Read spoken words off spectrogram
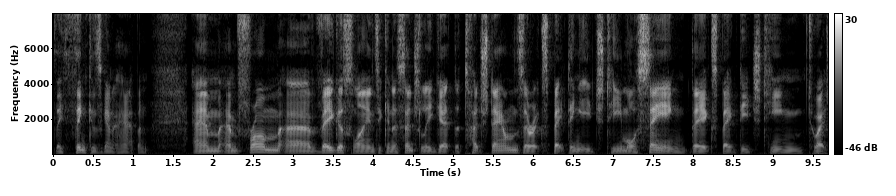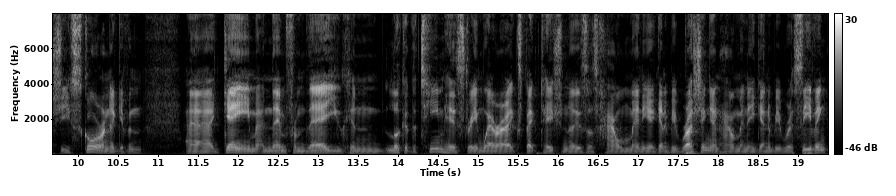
they think is going to happen. Um, and from uh, Vegas lines, you can essentially get the touchdowns they're expecting each team, or saying they expect each team to actually score in a given uh, game, and then from there you can look at the team history and where our expectation is as how many are going to be rushing and how many are going to be receiving,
